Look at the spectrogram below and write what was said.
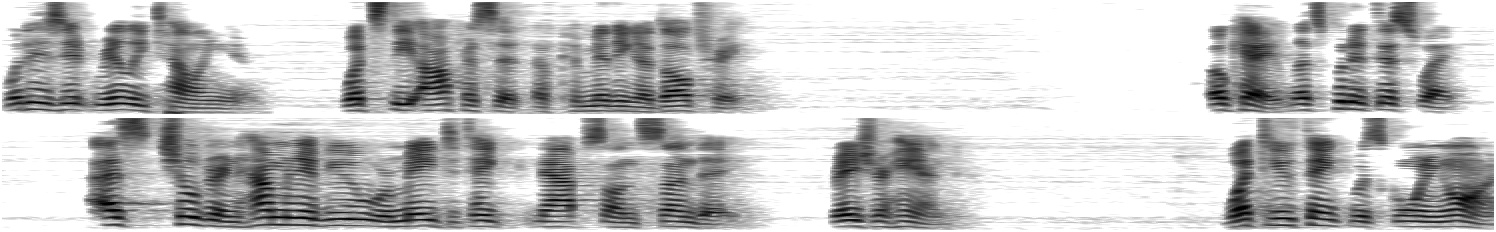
what is it really telling you? What's the opposite of committing adultery? Okay, let's put it this way. As children, how many of you were made to take naps on Sunday? Raise your hand. What do you think was going on?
